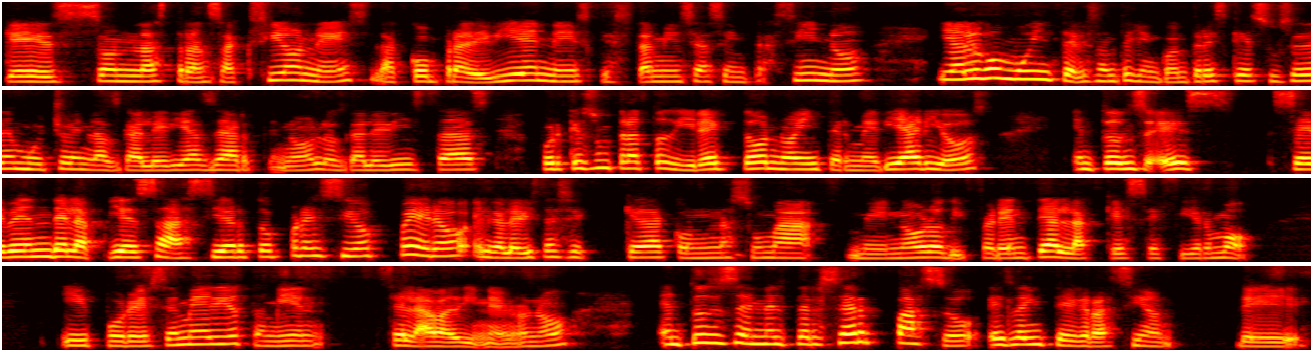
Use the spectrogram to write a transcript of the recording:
que son las transacciones, la compra de bienes, que también se hace en casino. Y algo muy interesante que encontré es que sucede mucho en las galerías de arte, ¿no? Los galeristas, porque es un trato directo, no hay intermediarios, entonces se vende la pieza a cierto precio, pero el galerista se queda con una suma menor o diferente a la que se firmó. Y por ese medio también se lava dinero, ¿no? Entonces, en el tercer paso es la integración de,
